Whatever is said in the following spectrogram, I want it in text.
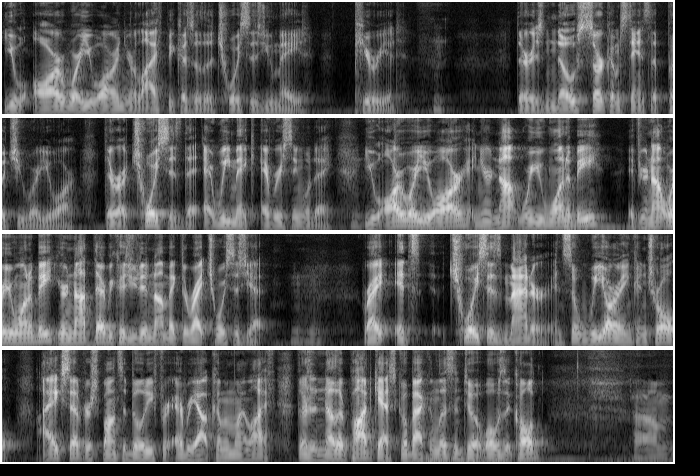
You are where you are in your life because of the choices you made. Period. Hmm. There is no circumstance that puts you where you are. There are choices that we make every single day. Hmm. You are where you are and you're not where you want to be. If you're not where you want to be, you're not there because you did not make the right choices yet. Mm-hmm. Right? It's choices matter. And so we are in control. I accept responsibility for every outcome in my life. There's another podcast. Go back and listen to it. What was it called? Um,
